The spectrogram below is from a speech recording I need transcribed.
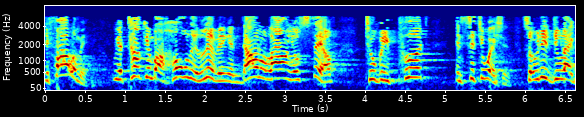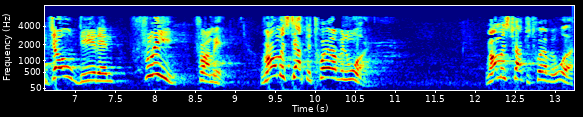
You follow me? We are talking about holy living and don't allowing yourself to be put in situations. So we need to do like Job did and flee from it. Romans chapter 12 and 1. Romans chapter 12 and 1.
